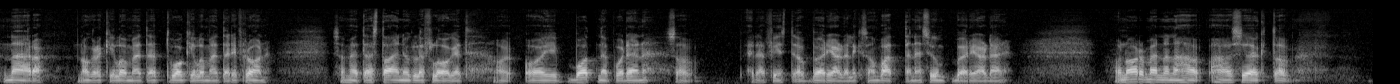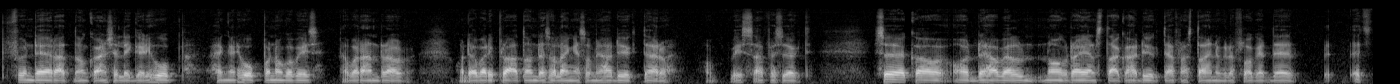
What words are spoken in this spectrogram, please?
nära, några kilometer, två kilometer ifrån, som heter Steinugleflåget. Och, och i botten på den så där finns det, börjar det liksom vatten, en sump börjar där. Och norrmännen har, har sökt och funderat att de kanske ligger ihop, hänger ihop på något vis med varandra. Och, och det har varit prat om det så länge som jag har dykt där och, och vissa har försökt söka och, och det har väl några enstaka har dykt där från Steinugreflåget. Det, är ett-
